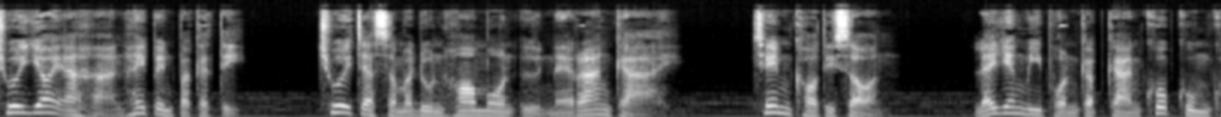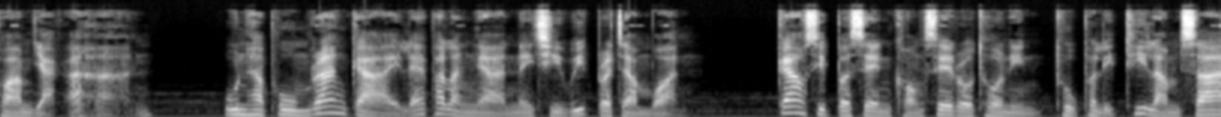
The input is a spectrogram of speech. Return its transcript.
ช่วยย่อยอาหารให้เป็นปกติ ช่วยจัดสมดุลฮอร์โมนอื่นในร่างกาย เช่นคอร์ติซอลและยังมีผลกับการควบคุมความอยากอาหาร อุณหภูมิร่างกายและพลังงานในชีวิตประจำวัน 90%ของเซโรโทนินถูกผลิตที่ลำไส้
